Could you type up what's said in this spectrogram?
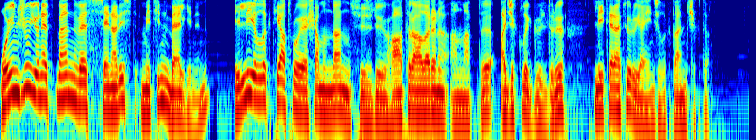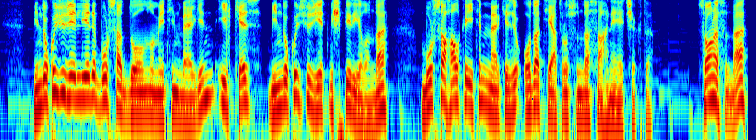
Oyuncu, yönetmen ve senarist Metin Belgin'in 50 yıllık tiyatro yaşamından süzdüğü hatıralarını anlattığı Acıklı Güldürü literatür yayıncılıktan çıktı. 1957 Bursa doğumlu Metin Belgin ilk kez 1971 yılında Bursa Halk Eğitim Merkezi Oda Tiyatrosu'nda sahneye çıktı. Sonrasında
